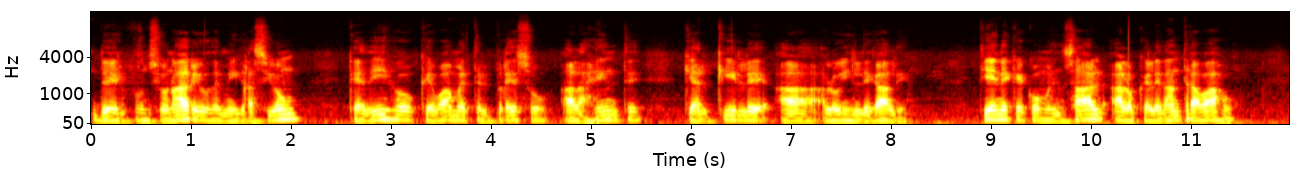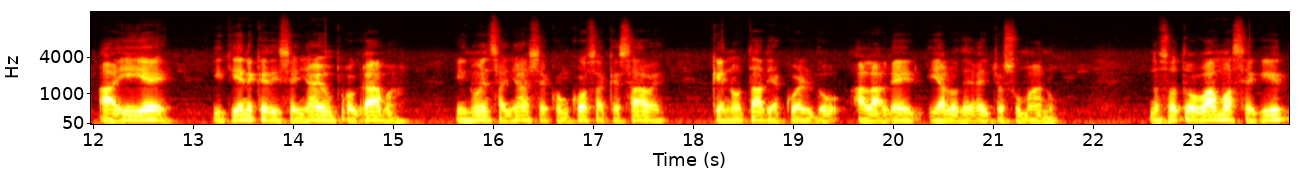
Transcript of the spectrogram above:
del funcionario de migración que dijo que va a meter preso a la gente que alquile a, los ilegales. Tiene que comenzar a los que le dan trabajo. Ahí es. Y tiene que diseñar un programa y no ensañarse con cosas que sabe que no está de acuerdo a la ley y a los derechos humanos. Nosotros vamos a seguir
